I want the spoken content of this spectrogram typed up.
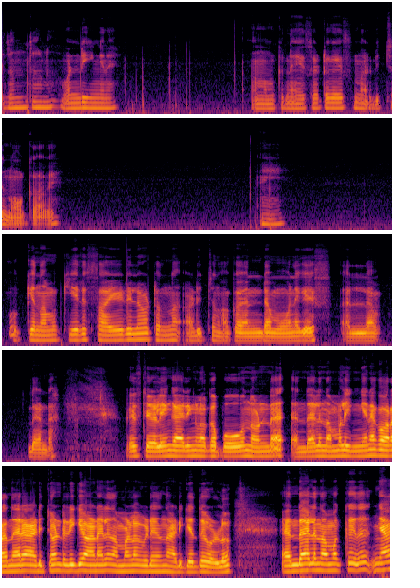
ഇതെന്താണ്? വണ്ടി ഇങ്ങനെ നമുക്ക് നൈസായിട്ട് കേസ് ഒന്ന് അടിച്ച് നോക്കാവേ. ഓക്കെ നമുക്ക് ഈ ഒരു സൈഡിലോട്ടൊന്ന് അടിച്ച് നോക്കാം. എന്റെ മൂന്ന് കേസ് എല്ലാം ഇതേണ്ട. കേസ് ചെളിയും കാര്യങ്ങളൊക്കെ പോകുന്നുണ്ട്. എന്തായാലും നമ്മൾ ഇങ്ങനെ കുറേ നേരം അടിച്ചുകൊണ്ടിരിക്കുകയാണെങ്കിൽ നമ്മൾ ഇവിടെ നിന്ന് അടിക്കത്തേ ഉള്ളൂ. എന്തായാലും നമുക്ക് ഇത് ഞാൻ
